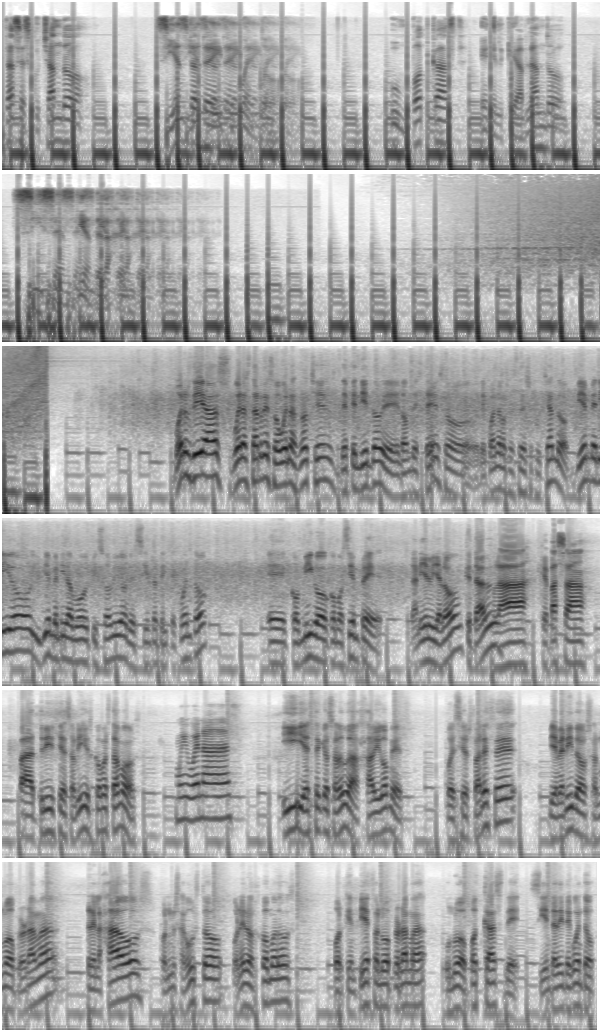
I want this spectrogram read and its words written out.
Estás escuchando Siéntate y te cuento. Un podcast en el que hablando sí se entiende la gente. Buenos días, buenas tardes o buenas noches, dependiendo de dónde estés o de cuándo nos estés escuchando. Bienvenido y bienvenida a un nuevo episodio de Siéntate y te cuento. Eh, conmigo, como siempre, Daniel Villalón, ¿qué tal? Hola, ¿qué pasa? Patricia Solís, ¿cómo estamos? Muy buenas. Y este que os saluda, Javi Gómez. Pues si os parece, bienvenidos al nuevo programa. Relajaos, poneros a gusto, poneros cómodos, porque empieza un nuevo programa, un nuevo podcast de Siéntate y te cuento.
